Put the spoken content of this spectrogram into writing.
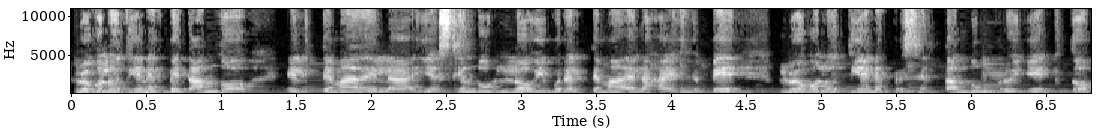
Luego lo tienes vetando el tema de la y haciendo un lobby por el tema de las AFP. Luego lo tienes presentando un proyecto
